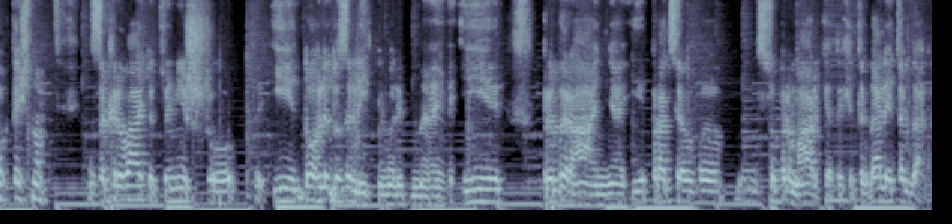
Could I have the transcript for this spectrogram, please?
фактично закривають цю нішу і догляду за літніми людьми, і прибирання, і праця в супермаркетах, і так далі. І так далі.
